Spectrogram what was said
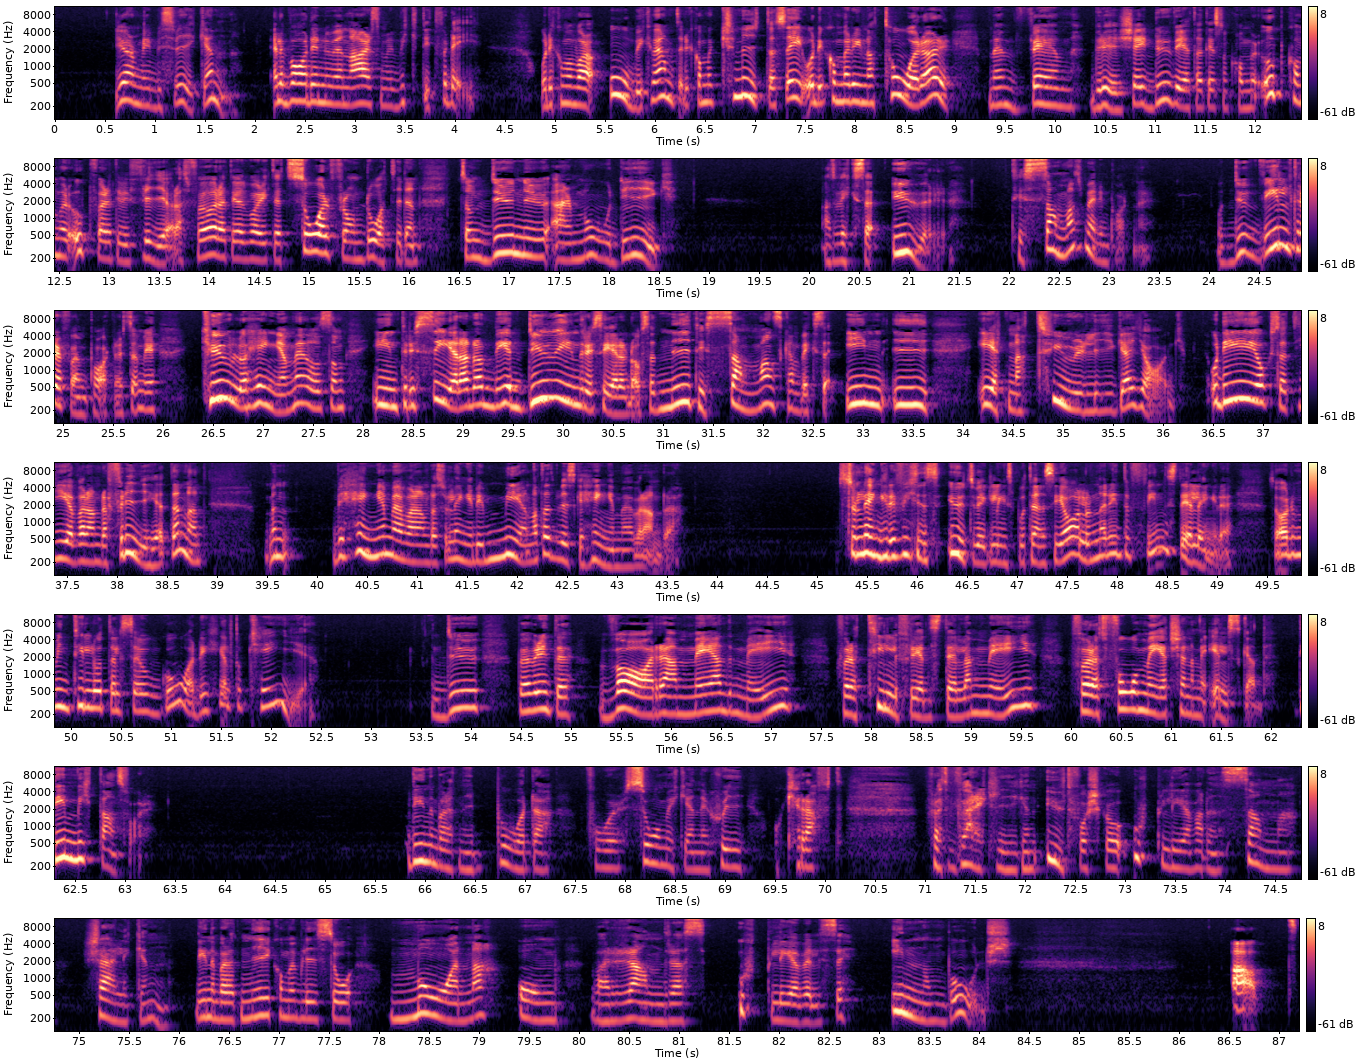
göra mig besviken. Eller vad det nu än är som är viktigt för dig. Och det kommer vara obekvämt, det kommer knyta sig och det kommer rinna tårar. Men vem bryr sig? Du vet att det som kommer upp, kommer upp för att det vill frigöras, för att det har varit ett sår från dåtiden som du nu är modig att växa ur tillsammans med din partner. Och du vill träffa en partner som är kul att hänga med och som är intresserad av det du är intresserad av, så att ni tillsammans kan växa in i ert naturliga jag. Och det är också att ge varandra friheten att men vi hänger med varandra så länge det är menat att vi ska hänga med varandra. Så länge det finns utvecklingspotential och när det inte finns det längre så har du min tillåtelse att gå. Det är helt okej. Okay. Du behöver inte vara med mig för att tillfredsställa mig, för att få mig att känna mig älskad. Det är mitt ansvar. Det innebär att ni båda får så mycket energi och kraft för att verkligen utforska och uppleva den sanna kärleken. Det innebär att ni kommer bli så måna om varandras upplevelse inombords. Att...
